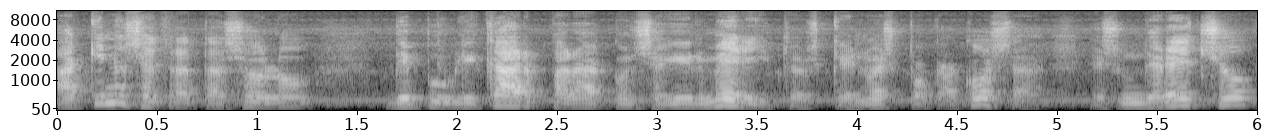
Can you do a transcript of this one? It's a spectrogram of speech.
aquí no se trata solo de publicar para conseguir méritos, que no es poca cosa, es un derecho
